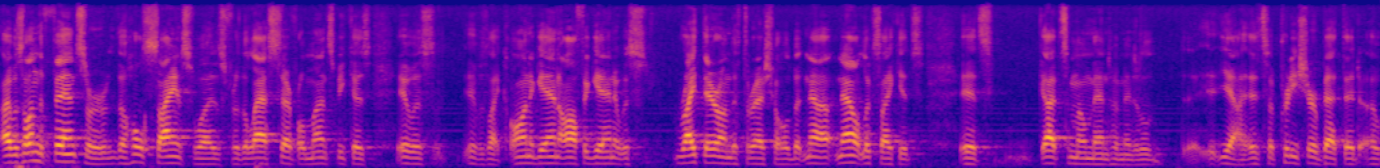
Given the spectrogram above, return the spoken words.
I was on the fence, or the whole science was, for the last several months because it was, it was like on again, off again. It was right there on the threshold, but now, now it looks like it's, it's got some momentum and it'll, uh, yeah, it's a pretty sure bet that uh,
